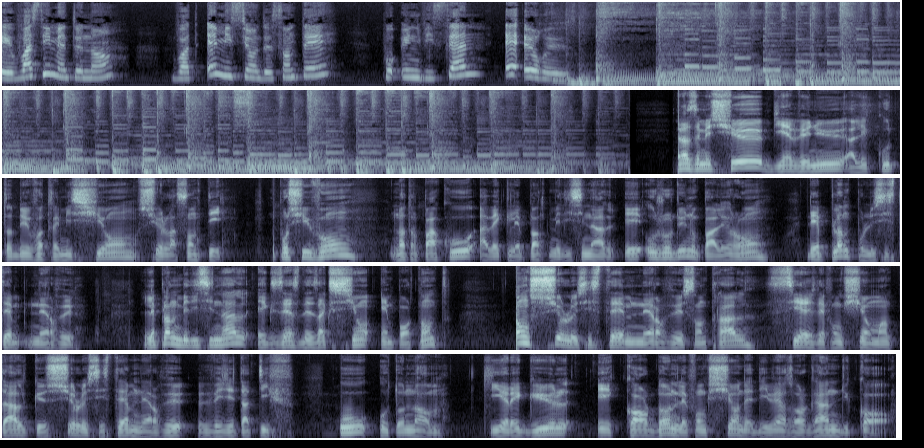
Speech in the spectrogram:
Et voici maintenant votre émission de santé pour une vie saine et heureuse. Mesdames et messieurs, bienvenue à l'écoute de votre émission sur la santé. Nous poursuivons notre parcours avec les plantes médicinales et aujourd'hui nous parlerons des plantes pour le système nerveux. Les plantes médicinales exercent des actions importantes tant sur le système nerveux central, siège des fonctions mentales, que sur le système nerveux végétatif ou autonome, qui régule et coordonne les fonctions des divers organes du corps.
